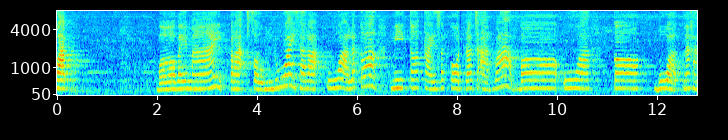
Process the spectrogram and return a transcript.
วกบอใบไม้ประสมด้วยสระอัว แล้วก็มีกอไก่สะกด เราจะอ่านว่าบออัวกอบวกนะคะ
